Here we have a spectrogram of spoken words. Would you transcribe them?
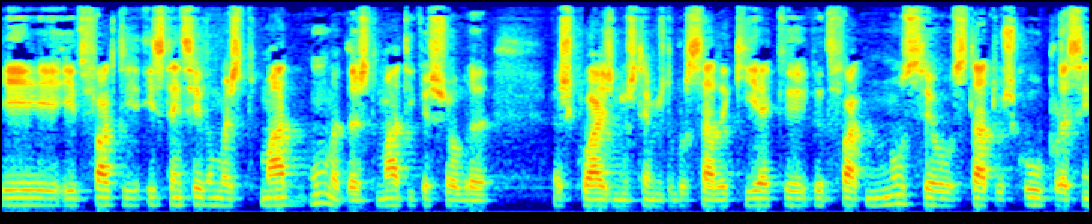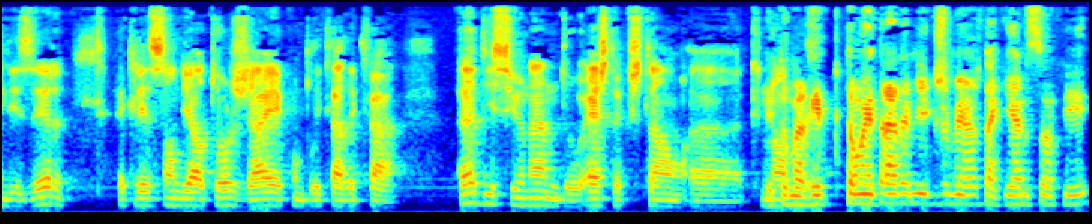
E, e de facto isso tem sido uma, uma das temáticas sobre as quais nos temos debruçado aqui é que, que, de facto, no seu status quo, por assim dizer, a criação de autor já é complicada cá. Adicionando esta questão uh, que nós. Estou-me a rir porque estão a entrar amigos meus, está aqui a Ana Sofia.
